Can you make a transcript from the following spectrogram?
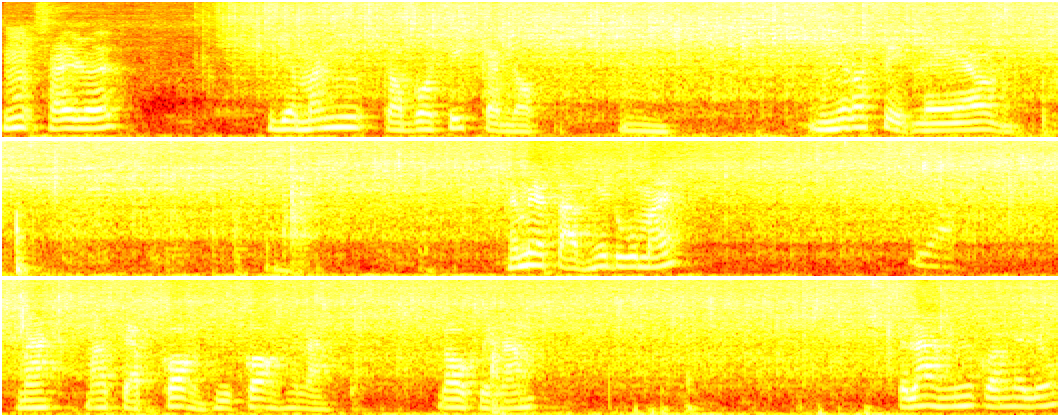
อืมใส่เลย เดี๋ยวมันกับโบติกกันดอก อืมอันนี้ก็เสร็จแล้ว ให้แม่ตัดให้ดูไหม Ja. มามาจับกล้องถือกล้องให้ละเราไปน้ำไปล้างมือก่อนเลยเร็ว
